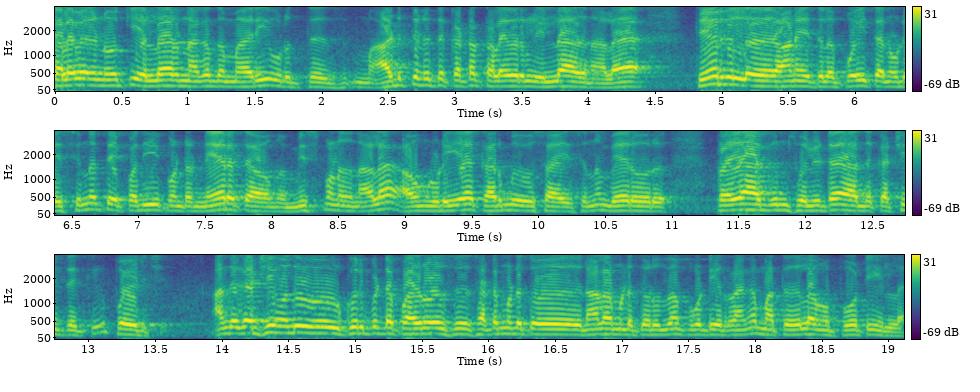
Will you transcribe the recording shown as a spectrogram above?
தலைவரை நோக்கி எல்லாரும் நகர்ந்த மாதிரி ஒரு அடுத்தடுத்த கட்ட தலைவர்கள் இல்லாதனால தேர்தல் ஆணையத்தில் போய் தன்னுடைய சின்னத்தை பதிவு பண்ணுற நேரத்தை அவங்க மிஸ் பண்ணதுனால அவங்களுடைய கரும்பு விவசாய சின்னம் வேற ஒரு பிரயாகுன்னு சொல்லிட்டு அந்த கட்சித்துக்கு போயிடுச்சு. அந்த கட்சி வந்து ஒரு குறிப்பிட்ட பதினோரு சட்டமன்ற தொ- நாடாளுமன்ற தேர்தல் தான் போட்டிடுறாங்க. மற்றதில் அவங்க போட்டியும் இல்லை.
